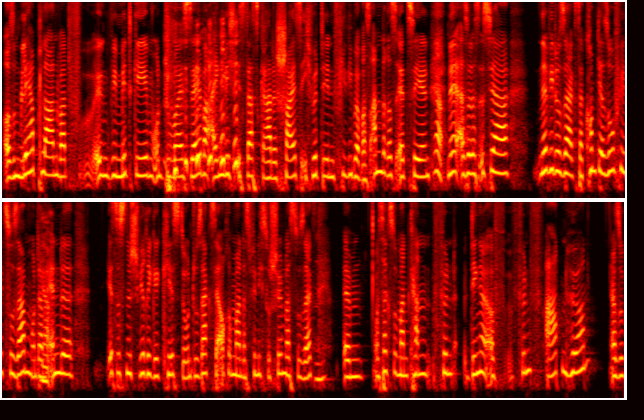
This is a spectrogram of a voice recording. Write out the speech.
aus dem Lehrplan was irgendwie mitgeben und du weißt selber, eigentlich ist das gerade scheiße. Ich würde denen viel lieber was anderes erzählen. Ja. Ne? Also das ist ja, ne, wie du sagst, da kommt ja so viel zusammen und am Ja. Ende ist es eine schwierige Kiste. Und du sagst ja auch immer, das finde ich so schön, was du sagst. Mhm. Ähm, was sagst du, man kann fün Dinge auf fünf Arten hören? Also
